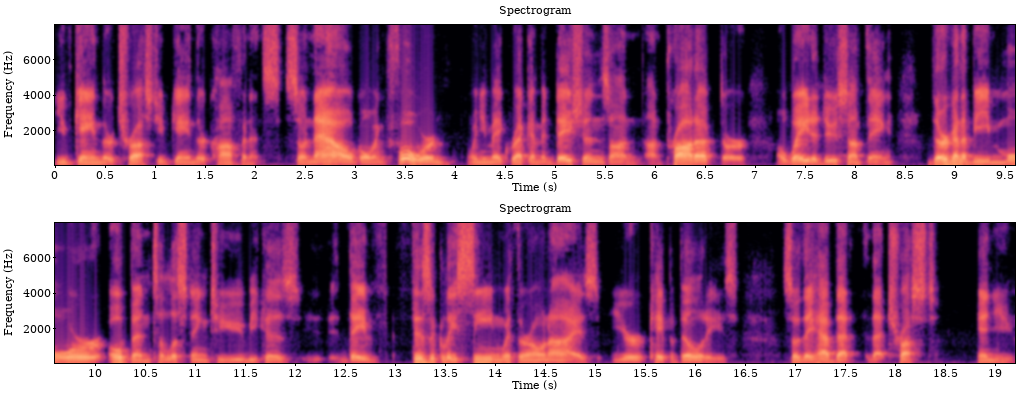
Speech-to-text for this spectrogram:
you've gained their trust, you've gained their confidence. So now going forward, when you make recommendations on on product or a way to do something, they're going to be more open to listening to you because they've physically seen with their own eyes your capabilities. So they have that that trust in you.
